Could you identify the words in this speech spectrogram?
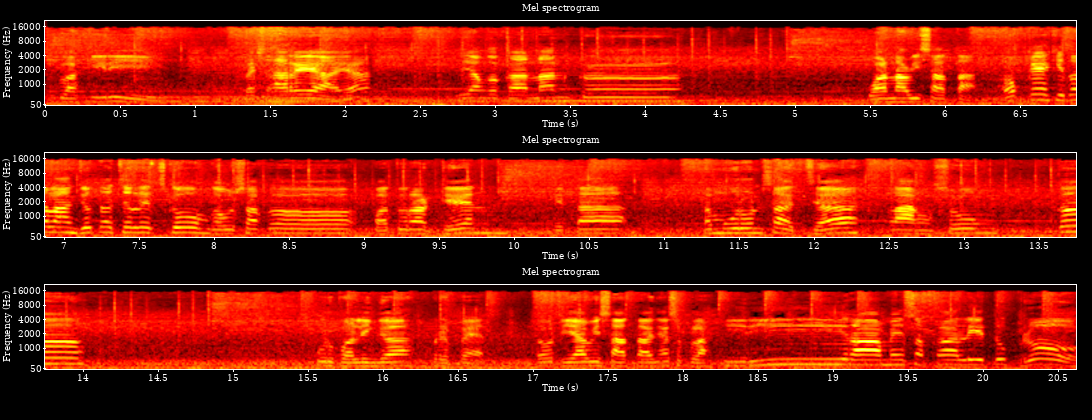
sebelah kiri rest area ya. Yang ke kanan ke warna wisata. Oke kita lanjut aja let's go. Nggak usah ke Batu Raden. Kita temurun saja langsung ke Purbalingga Brebes. Tuh dia wisatanya sebelah kiri rame sekali itu bro.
